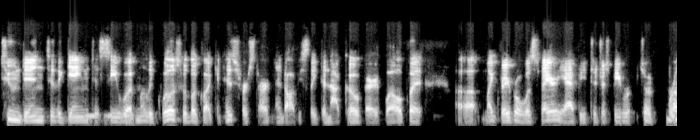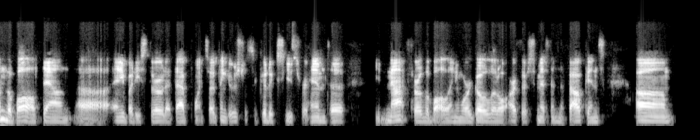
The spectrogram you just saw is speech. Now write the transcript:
tuned in to the game to see what Malik Willis would look like in his first start, and it obviously did not go very well. But uh, Mike Vrabel was very happy to just be to run the ball down uh, anybody's throat at that point. So I think it was just a good excuse for him to not throw the ball anymore, go a little Arthur Smith and the Falcons. Um,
